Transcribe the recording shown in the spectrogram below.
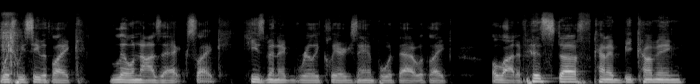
which we see with like lil nas x like he's been a really clear example with that with like a lot of his stuff kind of becoming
